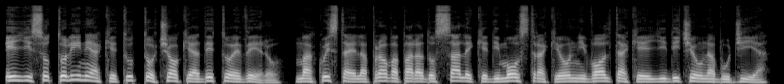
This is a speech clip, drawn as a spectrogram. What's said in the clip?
Egli sottolinea che tutto ciò che ha detto è vero, ma questa è la prova paradossale che dimostra che ogni volta che egli dice una bugia,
